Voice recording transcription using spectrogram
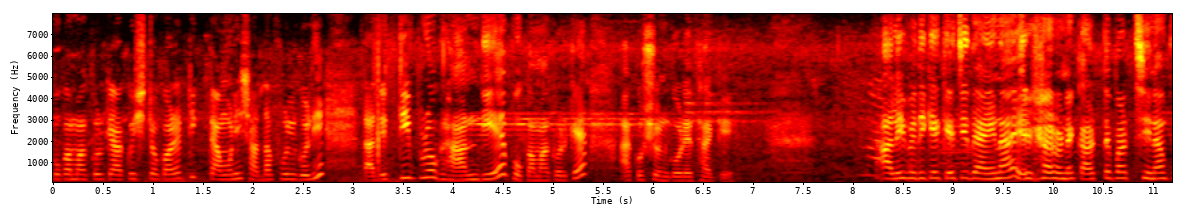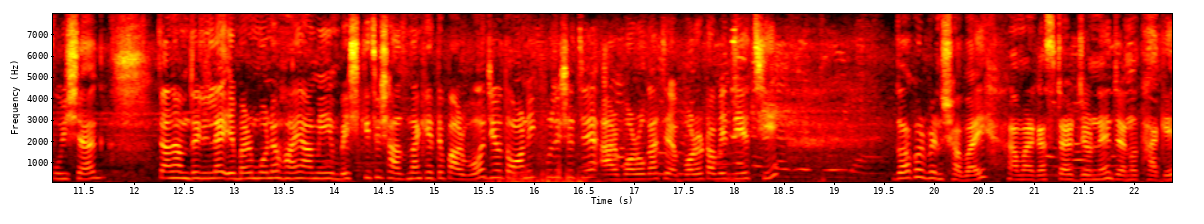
পোকামাকড়কে আকৃষ্ট করে, ঠিক তেমনই সাদা ফুলগুলি তাদের তীব্র ঘ্রাণ দিয়ে পোকামাকড়কে আকর্ষণ করে থাকে। আলিফ এদিকে কেচি দেয় না এর কারণে কাটতে পারছি না পুঁই শাক। তো আলহামদুলিল্লাহ এবার মনে হয় আমি বেশ কিছু সাজনা খেতে পারব। যেহেতু অনেক ফুল এসেছে আর বড় গাছে বড় টবে দিয়েছি। দোয়া করবেন সবাই আমার গাছটার জন্যে যেন থাকে।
